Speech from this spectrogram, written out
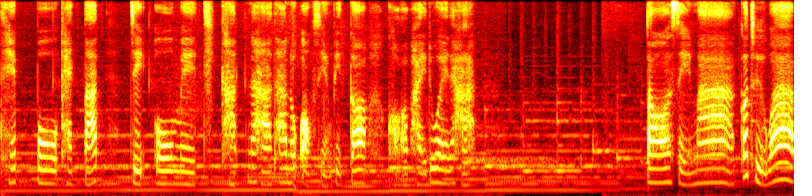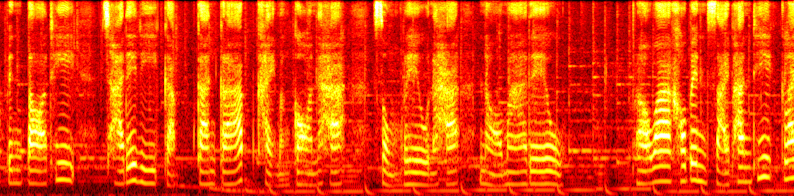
เทปโปแคคตัส geometricus นะคะ ถ้านกออกเสียงผิดก็ขออภัยด้วยนะคะตอเสมาก็ถือว่าเป็นตอที่ใช้ได้ดีกับการกราฟไข่มังกรนะคะ ส่งเร็วนะคะ หนอมาเร็ว เพราะว่าเขาเป็นสายพันธุ์ที่ใกล้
